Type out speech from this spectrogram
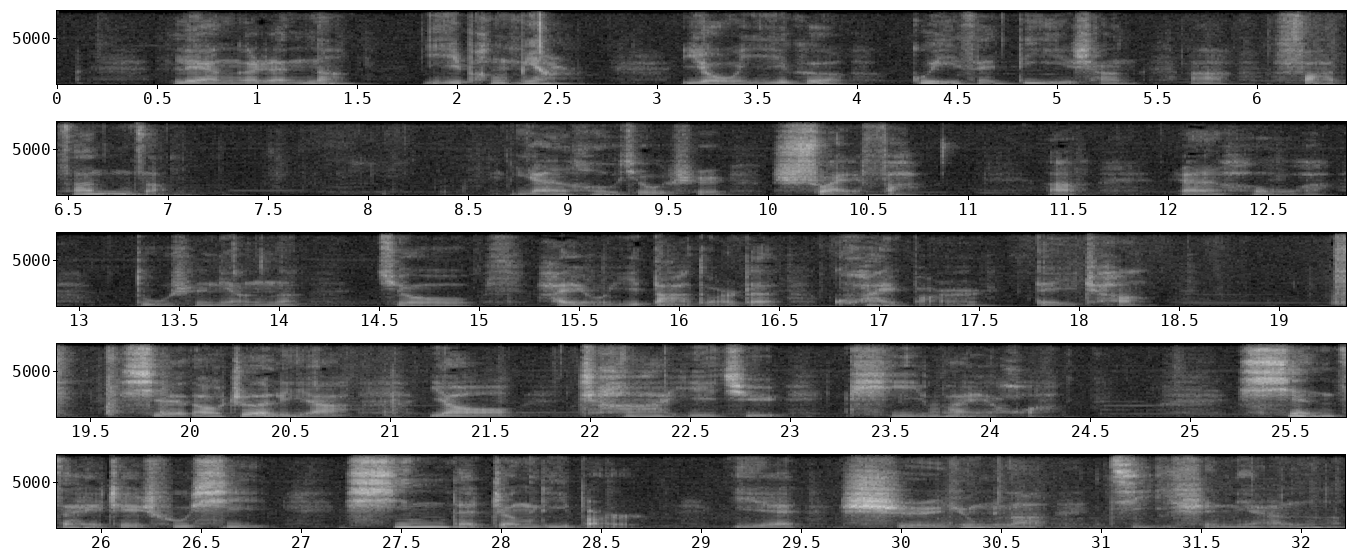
两个人呢一碰面儿。有一个跪在地上啊发簪子，然后就是甩发，啊，然后啊，杜十娘呢就还有一大段的快板得唱。写到这里啊，要插一句题外话：现在这出戏新的整理本也使用了几十年了。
